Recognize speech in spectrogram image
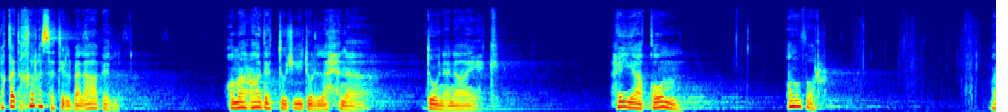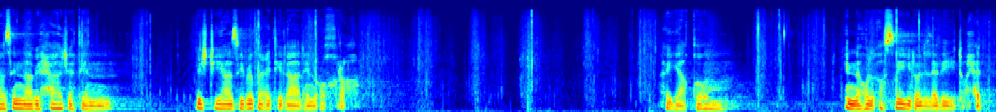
لقد خرست البلابل وما عادت تجيد اللحن دون نايك. هيا قم. انظر. ما زلنا بحاجة لاجتياز بضع تلال أخرى. هيا قم. إنه الأصيل الذي تحب.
